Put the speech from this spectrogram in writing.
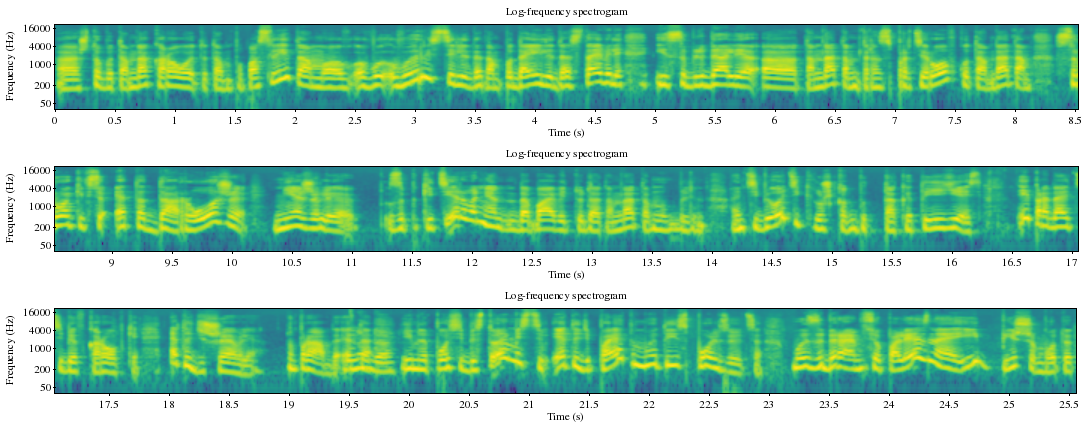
э, чтобы там, да, корову это там попасли, там э, вырастили, да, там подоили, доставили и соблюдали э, там, да, там транспортировку, там, да, там сроки, все это дороже, нежели запакетирование, добавить туда там, да, там, ну, блин, антибиотики уж как бы так это и есть, и продать тебе в коробке. Это дешевле. Ну, правда, ну, это да. именно по себестоимости, это, поэтому это используется. Мы забираем все полезное и пишем вот это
